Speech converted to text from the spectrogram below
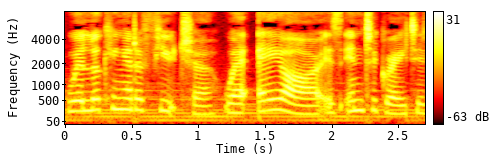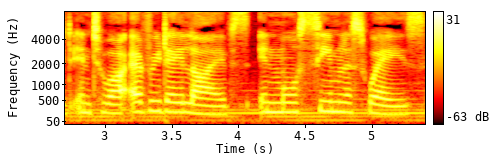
we're looking at a future where AR is integrated into our everyday lives in more seamless ways.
